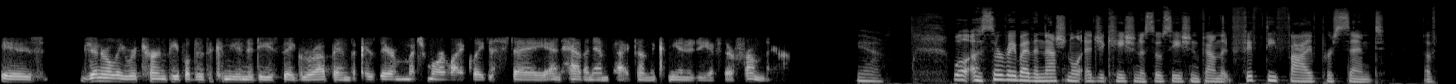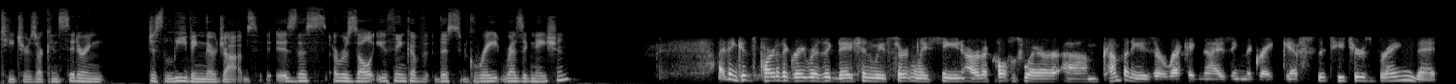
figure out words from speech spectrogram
is generally return people to the communities they grew up in because they're much more likely to stay and have an impact on the community if they're from there. Yeah. Well, a survey by the National Education Association found that 55% of teachers are considering just leaving their jobs. Is this a result, you think, of this great resignation? I think it's part of the great resignation. We've certainly seen articles where um, companies are recognizing the great gifts that teachers bring, that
